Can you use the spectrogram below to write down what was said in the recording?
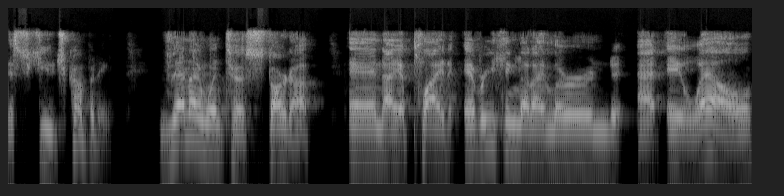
this huge company. Then I went to a startup and I applied everything that I learned at AOL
